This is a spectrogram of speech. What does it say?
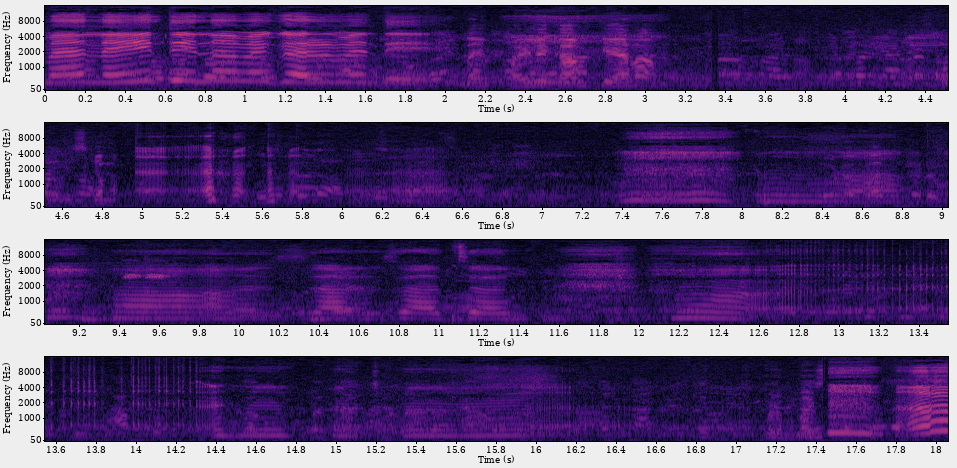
मैं नहीं थी ना मैं घर में थी। नहीं पहले काम किया ना। इसका म- हाँ, सा- सात साल हाँ। मैडम बस- तो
